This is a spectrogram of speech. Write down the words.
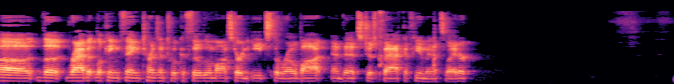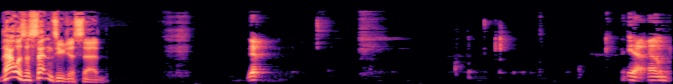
uh, the rabbit looking thing turns into a Cthulhu monster and eats the robot, and then it's just back a few minutes later. That was a sentence you just said. Yep. Yeah, and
